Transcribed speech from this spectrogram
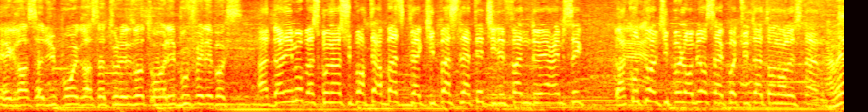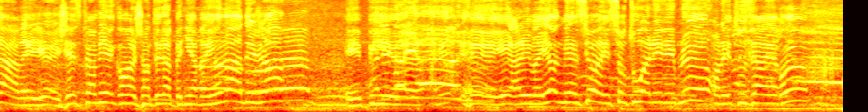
Et grâce à Dupont et grâce à tous les autres, on va les bouffer les box. Un dernier mot parce qu'on a un supporter basque là qui passe la tête, il est fan de RMC. Raconte-nous un petit peu l'ambiance, à quoi tu t'attends dans le stade. Ah bien, mais j'espère bien qu'on va chanter la Peña Bayona déjà. Et puis, euh, et, et allez Bayonne, bien sûr, et surtout allez les Bleus, on est tous derrière eux.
